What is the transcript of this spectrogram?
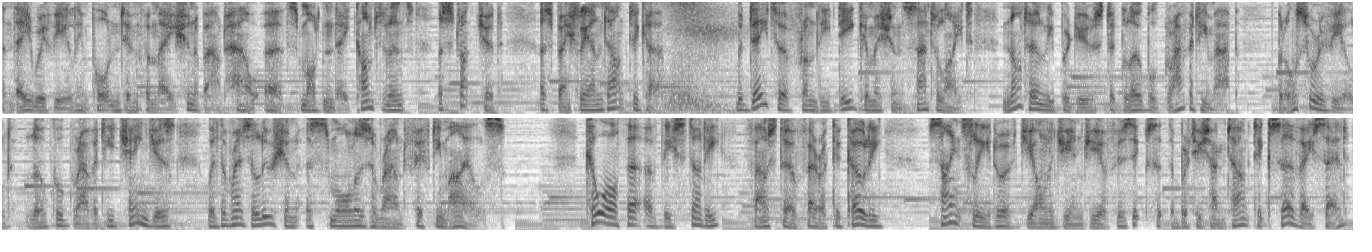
and they reveal important information about how Earth's modern-day continents are structured, especially Antarctica. But data from the decommissioned satellite not only produced a global gravity map, but also revealed local gravity changes with a resolution as small as around 50 miles. Co-author of the study, Fausto Ferraccioli, science leader of geology and geophysics at the British Antarctic Survey said,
